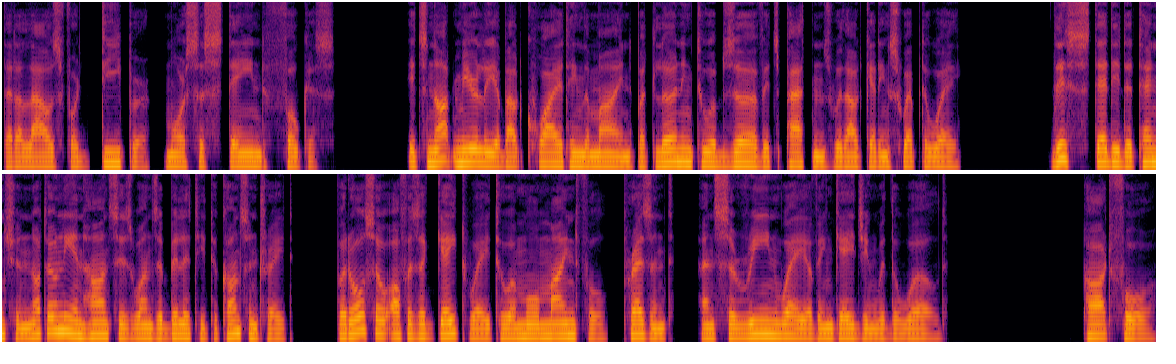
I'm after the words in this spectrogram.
that allows for deeper, more sustained focus. It's not merely about quieting the mind, but learning to observe its patterns without getting swept away. This steadied attention not only enhances one's ability to concentrate, but also offers a gateway to a more mindful, present, and serene way of engaging with the world. Part 4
